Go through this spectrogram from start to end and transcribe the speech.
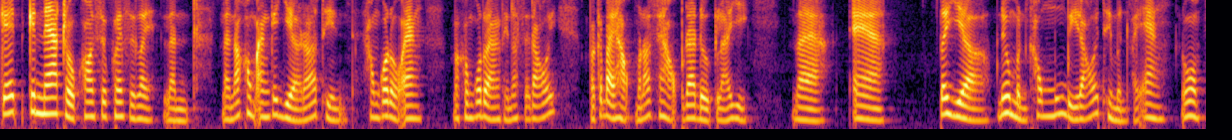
cái cái natural consequence này là là nó không ăn cái giờ đó thì không có đồ ăn, mà không có đồ ăn thì nó sẽ đói. Và cái bài học mà nó sẽ học ra được là gì? Là à tới giờ, nếu mình không muốn bị đói thì mình phải ăn, đúng không?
